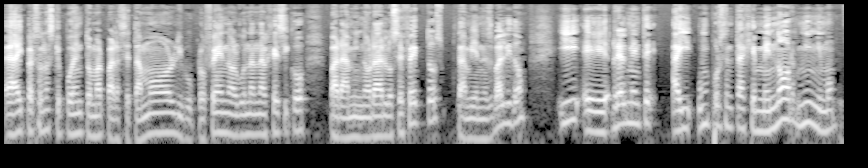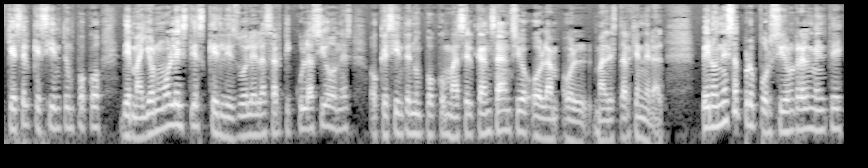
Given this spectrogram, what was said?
Hay personas que pueden tomar paracetamol, ibuprofeno, algún analgésico para aminorar los efectos, también es válido. Y eh, realmente hay un porcentaje menor mínimo que es el que siente un poco de mayor molestias, que les duele las articulaciones o que sienten un poco más el cansancio o, la, o el malestar general. Pero en esa proporción realmente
